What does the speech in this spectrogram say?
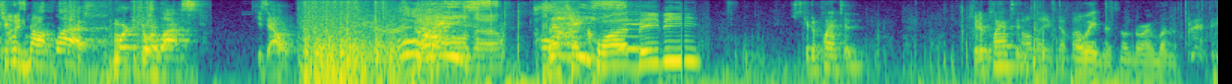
He was not flashed. Market door last. He's out. nice. That's a quad, baby. Just get it planted. Get it planted. Although you've got Oh wait, that's not the wrong button. Planting.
